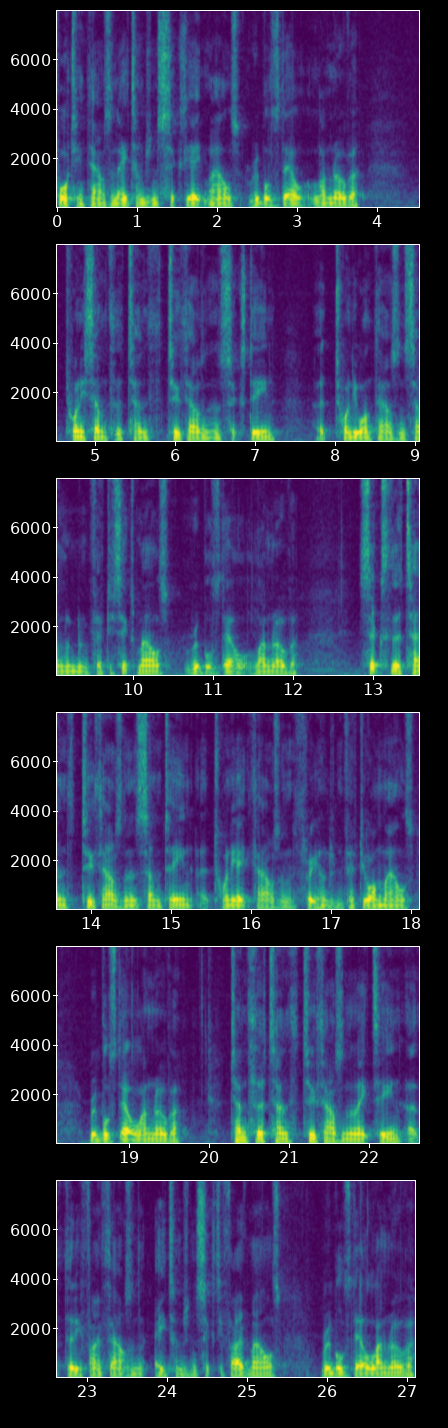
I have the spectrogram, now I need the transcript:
14,868 miles, Ribblesdale Land Rover. 27th of the 10th 2016 at 21,756 miles, Ribblesdale Land Rover. 6th of the 10th 2017 at 28,351 miles, Ribblesdale Land Rover. 10th of the 10th 2018 at 35,865 miles, Ribblesdale Land Rover.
